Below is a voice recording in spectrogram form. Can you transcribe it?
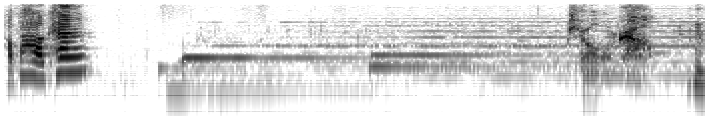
好不好看？漂亮。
